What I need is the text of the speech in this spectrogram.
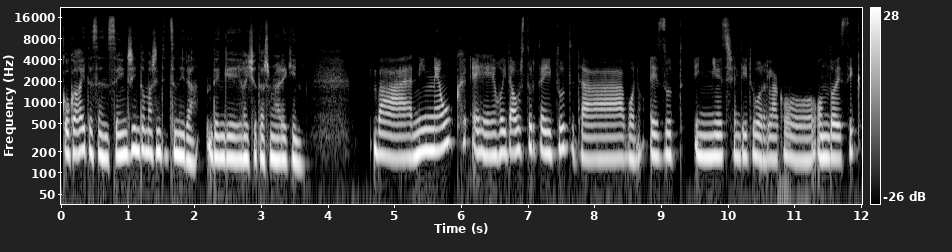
Koka gaite zen, zein sintoma sentitzen dira denge gaixotasunarekin? Ba, ni neuk e, goita usturtze ditut eta, bueno, ez dut inoiz sentitu horrelako ondo ezik.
